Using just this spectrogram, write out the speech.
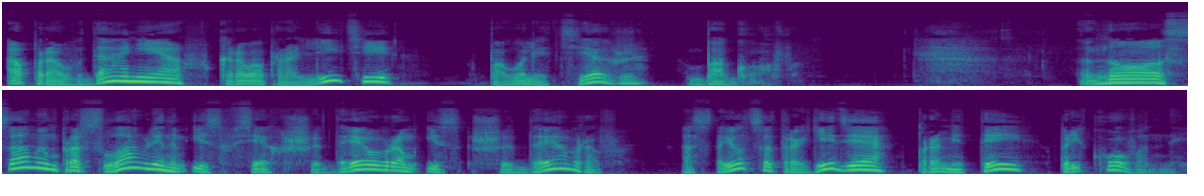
оправдание в кровопролитии по воле тех же богов. Но самым прославленным из всех шедевром из шедевров остается трагедия «Прометей прикованный».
